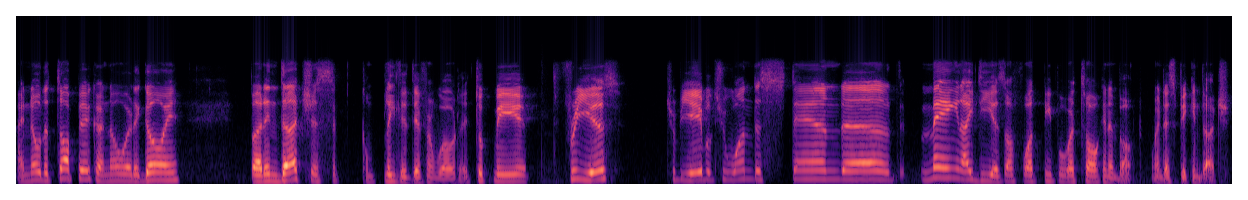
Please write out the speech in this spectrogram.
I know the topic, I know where they're going, but in Dutch, it's a completely different world. It took me three years to be able to understand uh, the main ideas of what people were talking about when they speak in Dutch.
